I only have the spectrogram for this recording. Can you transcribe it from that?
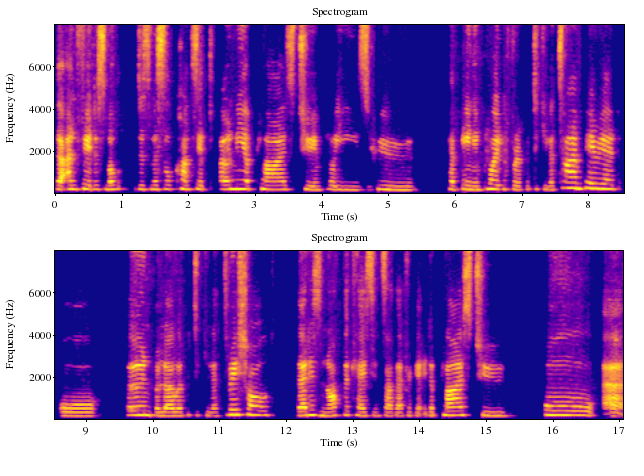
the unfair dismissal, dismissal concept only applies to employees who have been employed for a particular time period or earned below a particular threshold. That is not the case in South Africa. It applies to all uh,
